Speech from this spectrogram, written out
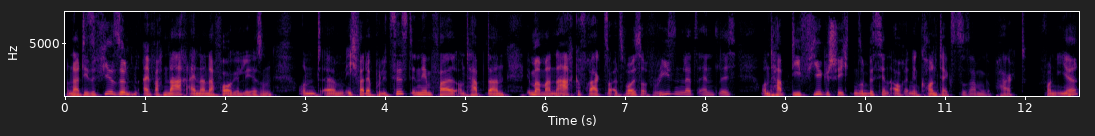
und hat diese vier Sünden einfach nacheinander vorgelesen. Und ähm, ich war der Polizist in dem Fall und habe dann immer mal nachgefragt, so als Voice of Reason letztendlich, und habe die vier Geschichten so ein bisschen auch in den Kontext zusammengepackt von ihr.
